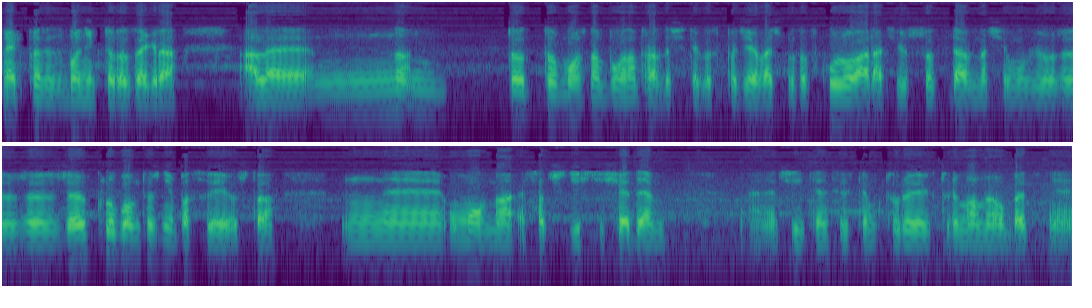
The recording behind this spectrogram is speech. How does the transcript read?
jak prezes Boniek to rozegra, ale no, to, to można było naprawdę się tego spodziewać, bo to w kuluarach już od dawna się mówiło, że, że, że klubom też nie pasuje już ta mm, e, umowna SA37, e, czyli ten system, który, który mamy obecnie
